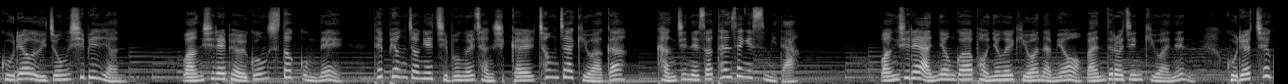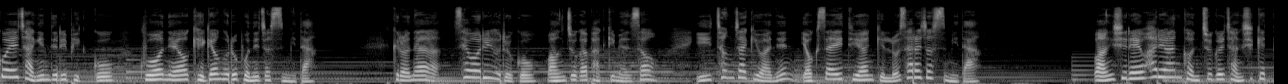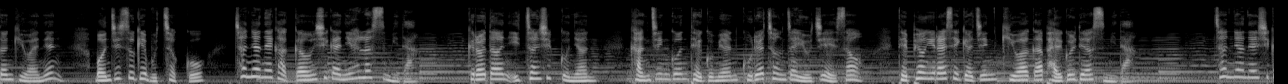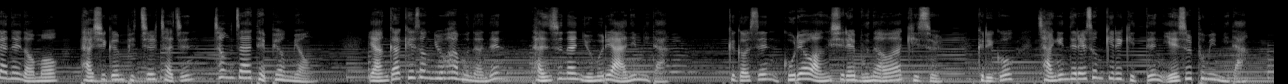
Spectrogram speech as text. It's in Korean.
고려 의종 11년 왕실의 별궁 수덕궁 내 태평정의 지붕을 장식할 청자기와가 강진에서 탄생했습니다. 왕실의 안녕과 번영을 기원하며 만들어진 기와는 고려 최고의 장인들이 빚고 구원하여 개경으로 보내졌습니다. 그러나 세월이 흐르고 왕조가 바뀌면서 이 청자기와는 역사의 뒤안길로 사라졌습니다. 왕실의 화려한 건축을 장식했던 기와는 먼지 속에 묻혔고 천년에 가까운 시간이 흘렀습니다. 그러던 2019년 강진군 대구면 고려청자 요지에서 대평이라 새겨진 기와가 발굴되었습니다. 천년의 시간을 넘어 다시금 빛을 찾은 청자 대평명 양각 해석류 화문화는 단순한 유물이 아닙니다. 그것은 고려 왕실의 문화와 기술 그리고 장인들의 손길이 깃든 예술품입니다.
